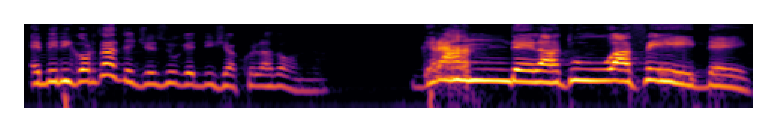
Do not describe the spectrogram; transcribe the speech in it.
E vi ricordate Gesù che dice a quella donna? Grande la tua fede.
